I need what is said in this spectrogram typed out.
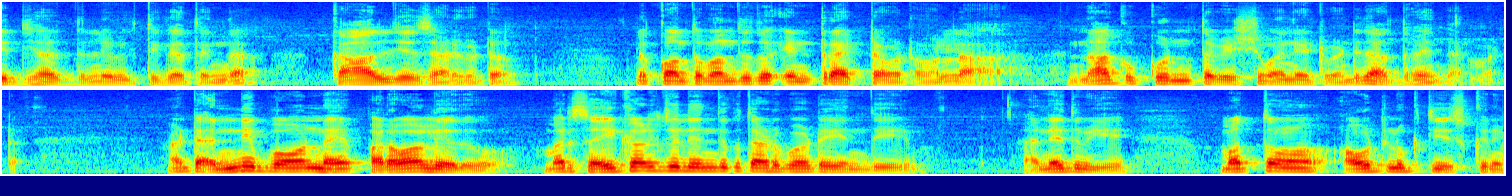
విద్యార్థుల్ని వ్యక్తిగతంగా కాల్ చేసి అడగటం కొంతమందితో ఇంటరాక్ట్ అవ్వటం వల్ల నాకు కొంత విషయం అనేటువంటిది అర్థమైందనమాట. అంటే అన్నీ బాగున్నాయి పర్వాలేదు మరి సైకాలజీలో ఎందుకు తడబాటు అయింది అనేది మొత్తం అవుట్లుక్ తీసుకుని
